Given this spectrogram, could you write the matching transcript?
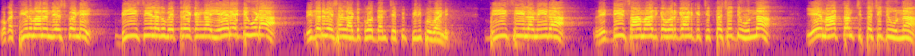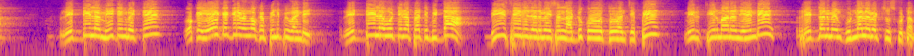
ఒక తీర్మానం చేసుకోండి. బీసీలకు వ్యతిరేకంగా ఏ రెడ్డి కూడా రిజర్వేషన్లు అడ్డుకోవద్దని చెప్పి పిలుపు ఇవ్వండి బీసీల మీద రెడ్డి సామాజిక వర్గానికి చిత్తశుద్ధి ఉన్నా ఏ మాత్రం చిత్తశుద్ధి ఉన్నా రెడ్డిల మీటింగ్ పెట్టి ఒక ఏకగ్రీవంగా ఒక పిలుపు ఇవ్వండి రెడ్డిల పుట్టిన ప్రతి బిడ్డ బీసీ రిజర్వేషన్లు అడ్డుకోవద్దు అని చెప్పి మీరు తీర్మానం చేయండి. రెడ్లను మేము గుండెల్లో పెట్టి చూసుకుంటాం.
